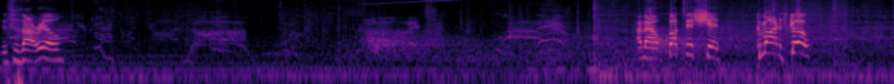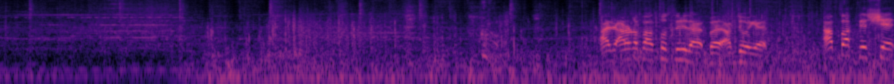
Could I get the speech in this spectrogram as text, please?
This is not real. I'm out. Fuck this shit. Come on, let's go. I, I don't know if I was supposed to do that, but I'm doing it. Ah, fuck this shit.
